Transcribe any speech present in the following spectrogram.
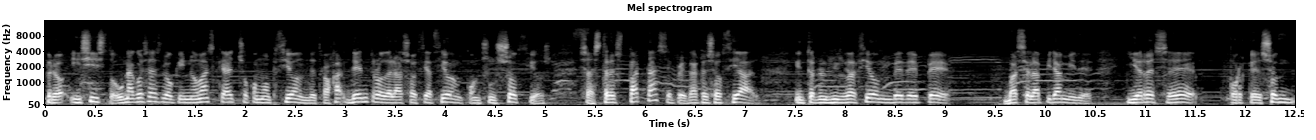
Pero insisto, una cosa es lo que Innovas que ha hecho como opción de trabajar dentro de la asociación con sus socios, esas tres patas, emprendizaje social, internacionalización, BDP, base de la pirámide y RSE, porque son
